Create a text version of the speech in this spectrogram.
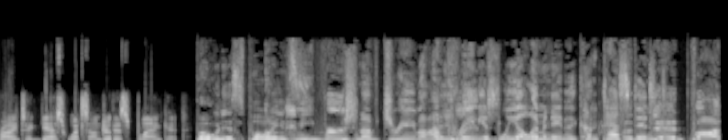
try to guess what's under this blanket. Bonus points. Any version of Dream Island. A previously eliminated contestant. A dead body.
